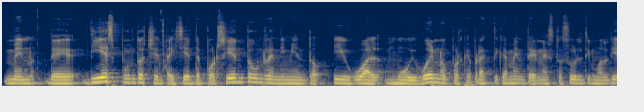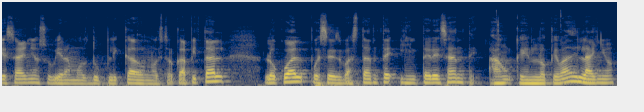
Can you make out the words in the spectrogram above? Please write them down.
de 10.87%, un rendimiento igual muy bueno porque prácticamente en estos últimos 10 años hubiéramos duplicado nuestro capital, lo cual pues es bastante interesante, aunque en lo que va del año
